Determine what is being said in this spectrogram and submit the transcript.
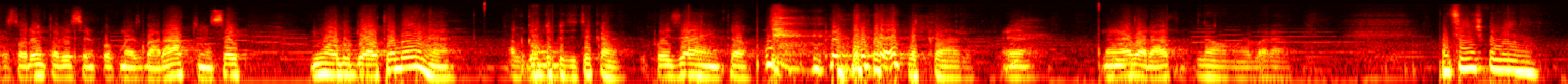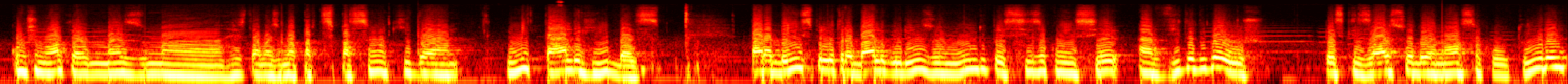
restaurante talvez seja um pouco mais barato, não sei. E um aluguel também, né? Aluguel do PDT é caro. Pois é, então. é caro. É. Não é barato. Não, não é barato. Antes a gente continuar, quero mais uma, registrar mais uma participação aqui da Mitali Ribas. Parabéns pelo trabalho, Guris. O mundo precisa conhecer a vida do gaúcho pesquisar sobre a nossa cultura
